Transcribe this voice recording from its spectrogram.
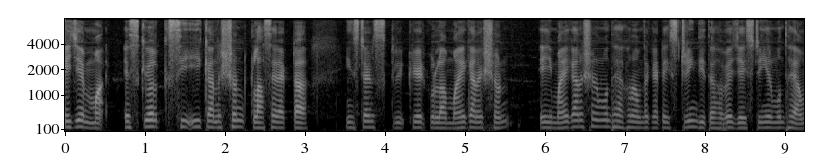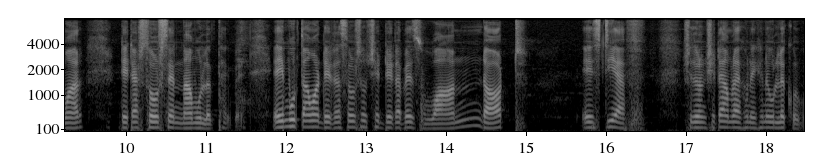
এই যে এসকিউএল সিই কানেকশন ক্লাসের একটা ইনস্ট্যান্স ক্রিয়েট করলাম মাই কানেকশন এই মাই কানেকশনের মধ্যে এখন আমাদেরকে একটা স্ট্রিং দিতে হবে যে স্ট্রিংয়ের মধ্যে আমার ডেটা সোর্সের নাম উল্লেখ থাকবে। এই মুহূর্তে আমার ডেটা সোর্স হচ্ছে ডেটা বেস ওয়ান ডট এস সুতরাং সেটা আমরা এখন এখানে উল্লেখ করব।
